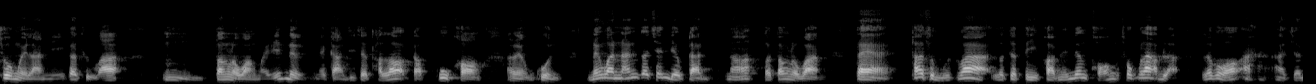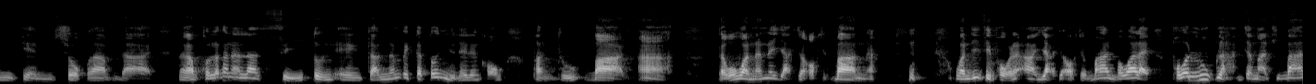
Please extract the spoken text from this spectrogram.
ช่วงเวลานี้ก็ถือว่า อืม ต้องระวังไว้นิดหนึ่งในการที่จะทะเลาะกับคู่ครองอะไรของคุณ ในวันนั้นก็เช่นเดียวกันเนาะก็ต้องระวัง แต่ ถ้าสมมุติว่าเราจะตีความในเรื่องของโชคลาภล่ะ แล้วก็บอกออาจจะมีเกณฑ์มีโชคลาภได้นะครับ คนละขนราศีตุลเองจันนั้นไปกระตุ้นอยู่ในเรื่องของพันธุบ้านอ่า แต่ว่าวันนั้นเนี่ยอยากจะออกจากบ้านนะวันที่สิบหกนะอะอยากจะออกจากบ้านเพราะว่าอะไร เพราะว่าลูกหลานจะมาที่บ้าน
